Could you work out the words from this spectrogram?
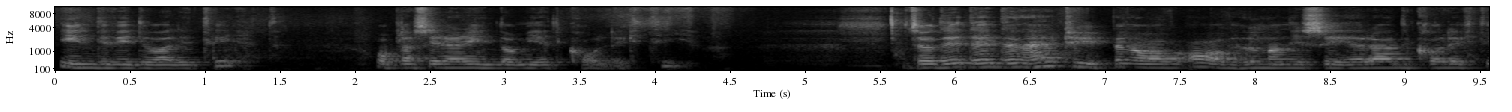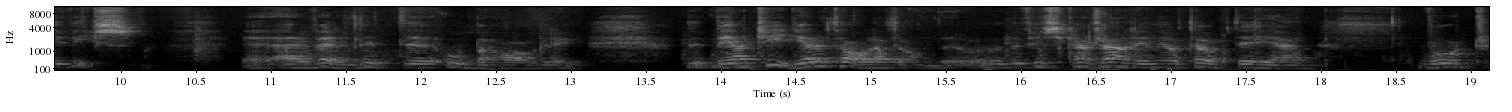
individualitet och placerar in dem i ett kollektiv. Så det, det, den här typen av avhumaniserad kollektivism är väldigt eh, obehaglig. Vi har tidigare talat om det och det finns kanske anledning att ta upp det igen. Vårt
